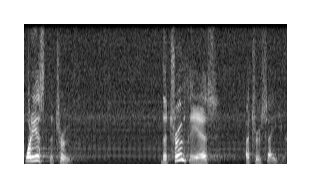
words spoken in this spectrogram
What is the truth? The truth is a true Savior.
